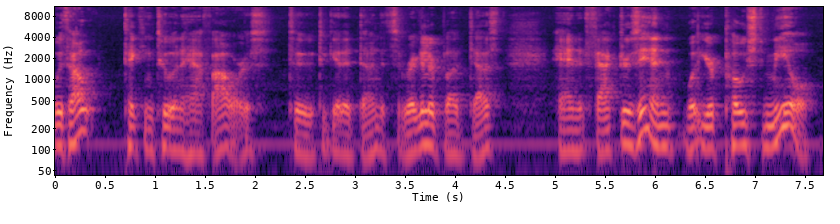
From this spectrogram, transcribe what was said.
without taking two and a half hours to, to get it done. It's a regular blood test, and it factors in what your post meal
